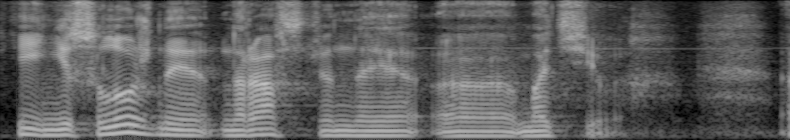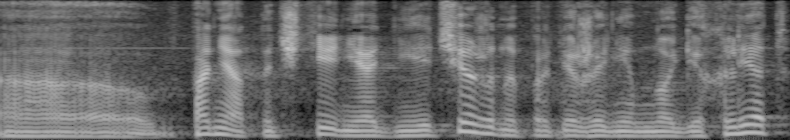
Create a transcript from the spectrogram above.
такие несложные нравственные а, мотивы. А, понятно, чтение одни и те же на протяжении многих лет.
